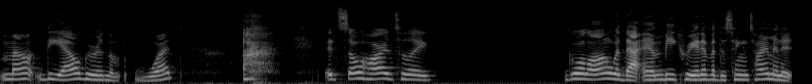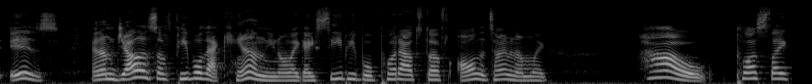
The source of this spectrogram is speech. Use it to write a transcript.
mount the algorithm. What? it's so hard to like go along with that and be creative at the same time and it is and i'm jealous of people that can you know like i see people put out stuff all the time and i'm like how plus like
